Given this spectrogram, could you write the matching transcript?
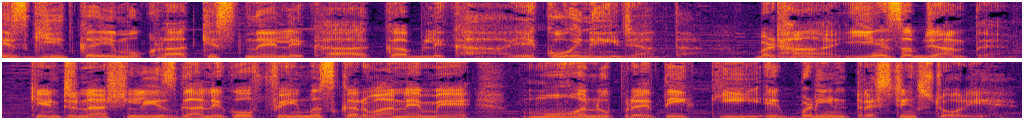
इस गीत का ये मुखड़ा किसने लिखा, कब लिखा, ये कोई नहीं जानता। बट हाँ ये सब जानते हैं कि इंटरनेशनली इस गाने को फ़ेमस करवाने में मोहन उप्रेती की एक बड़ी इंटरेस्टिंग स्टोरी है।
